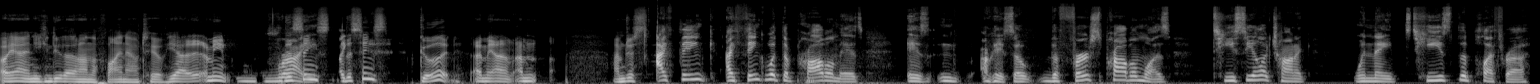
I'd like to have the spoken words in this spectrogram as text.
oh yeah, and you can do that on the fly now too. Yeah, I mean Right. this thing's Like- this thing's good. I mean I'm I'm, I'm just I think I think what the problem is is okay. So the first problem was TC Electronic when they teased the plethora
